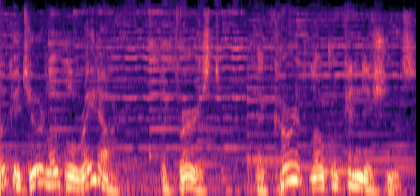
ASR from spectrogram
look at your local radar. But first, the current local conditions.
